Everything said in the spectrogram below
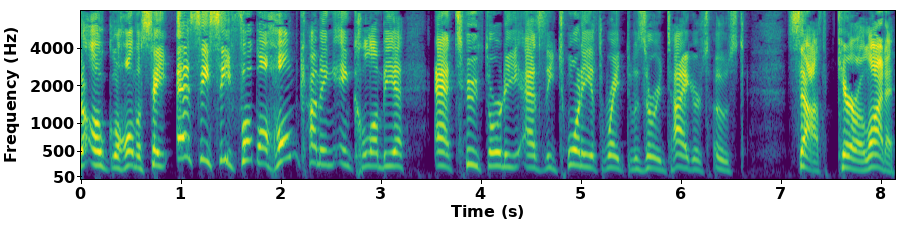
to Oklahoma State. SEC football homecoming in Columbia at 2:30 as the 20th ranked Missouri Tigers host South Carolina.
